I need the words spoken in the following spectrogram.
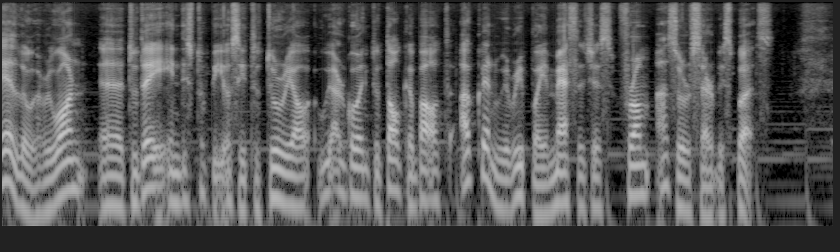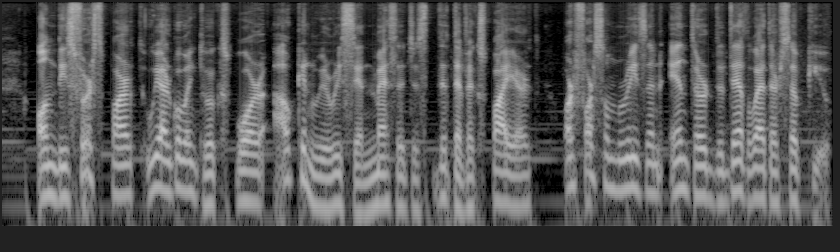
Hello everyone, uh, today in this 2POC tutorial we are going to talk about how can we replay messages from Azure Service Bus. On this first part we are going to explore how can we resend messages that have expired or for some reason entered the dead letter subqueue.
